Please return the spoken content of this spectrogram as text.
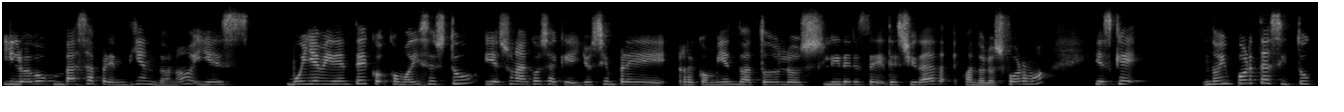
y luego vas aprendiendo, ¿no? Y es, muy evidente, como dices tú, y es una cosa que yo siempre recomiendo a todos los líderes de, ciudad cuando los formo, y es que no importa si tú,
